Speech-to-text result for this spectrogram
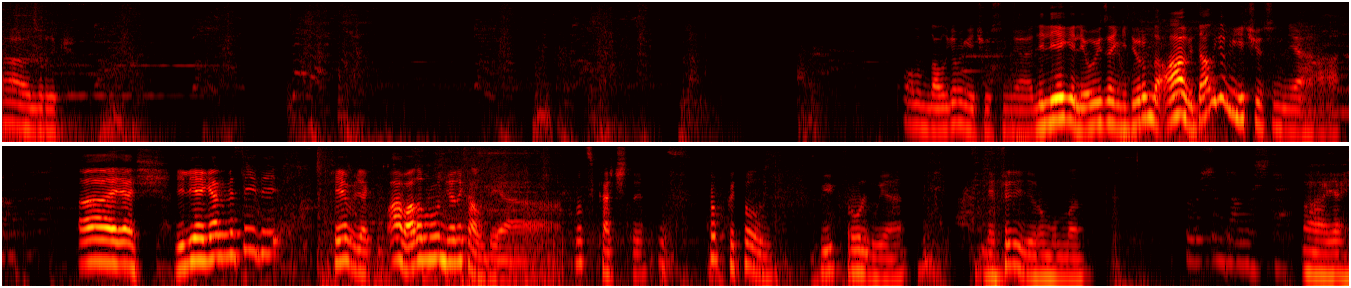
Aa öldürdük. Oğlum dalga mı geçiyorsun ya? Lili'ye geliyor o yüzden gidiyorum da abi dalga mı geçiyorsun ya? Ay ay. Lili'ye gelmeseydi şey yapacaktım. Abi adamın 10 canı kaldı ya. Nasıl kaçtı? Uf, çok kötü oldu. Büyük troll bu ya. Nefret ediyorum bundan. duruşum yanlıştı. Ay ay.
